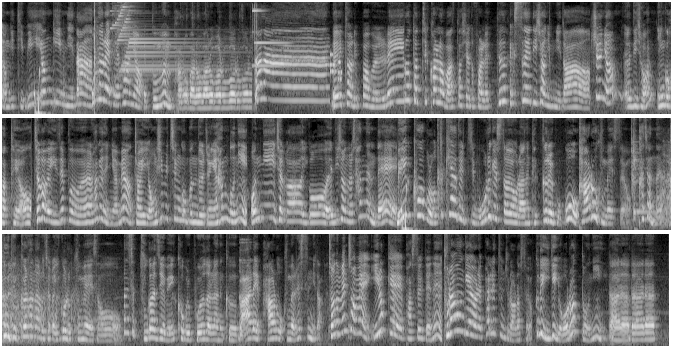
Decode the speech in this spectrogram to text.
연기TV 연기입니다. 오늘의 대사녀 제품은 바로 바로 바로 바로 바로 바로 짜잔! 네이처 리퍼블릭 프로터치 컬러 마스터 섀도우 팔레트 X 에디션입니다. 10주년 에디션인 것 같아요. 제가 왜 이 제품을 하게 됐냐면 저희 영심이 친구분들 중에 한 분이 언니 제가 이거 에디션을 샀는데 메이크업을 어떻게 해야 될지 모르겠어요 라는 댓글을 보고 바로 구매했어요. 착하지 않나요? 그 댓글 하나로 제가 이거를 구매해서 컨셉 두 가지의 메이크업을 보여달라는 그 말에 바로 구매를 했습니다. 저는 맨 처음에 이렇게 봤을 때는 브라운 계열의 팔레트인 줄 알았어요. 근데 이게 열었더니 따라다라따 헉,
